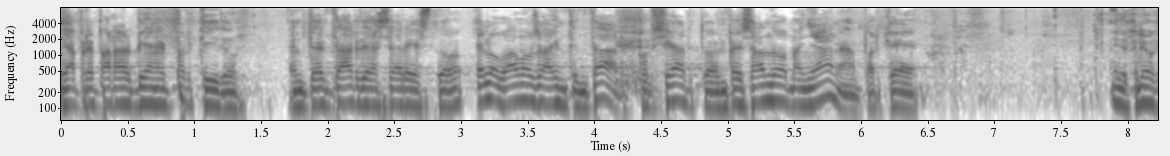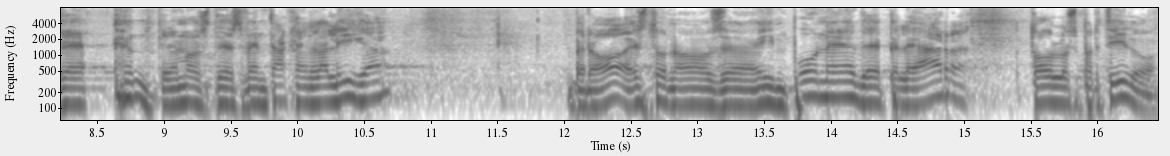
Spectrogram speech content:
y a preparar bien el partido intentar de hacer esto y lo vamos a intentar, por cierto, empezando mañana, porque yo creo que tenemos desventaja en la liga pero esto nos eh, impone de pelear todos los partidos,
